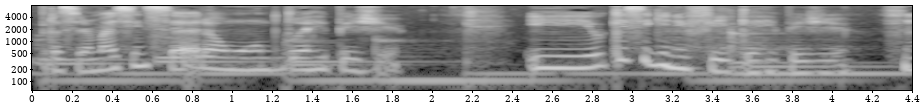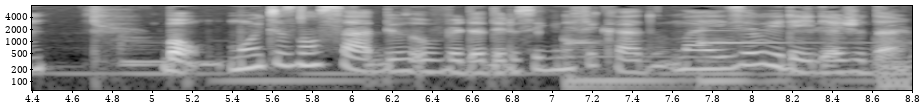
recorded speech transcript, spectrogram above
para ser mais sincero, é o mundo do RPG. E o que significa RPG? Bom, muitos não sabem o verdadeiro significado, mas eu irei lhe ajudar.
